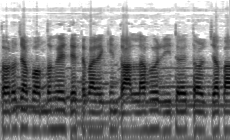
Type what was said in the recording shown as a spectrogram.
দরজা বন্ধ হয়ে যেতে পারে, কিন্তু আল্লাহর হৃদয়ের দরজা বা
